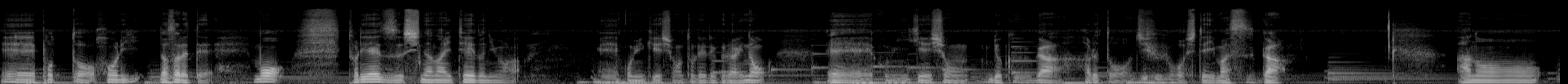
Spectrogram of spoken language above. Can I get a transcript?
えーポッと放り出されてもとりあえず死なない程度には、えーコミュニケーションを取れるぐらいの、えーコミュニケーション力があると自負をしていますがあのー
